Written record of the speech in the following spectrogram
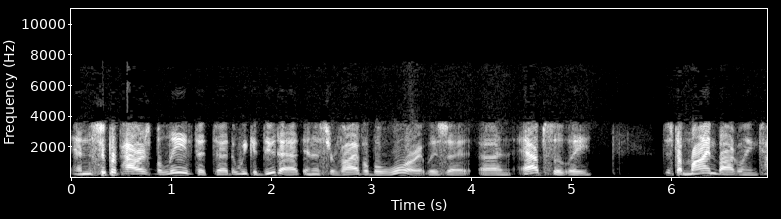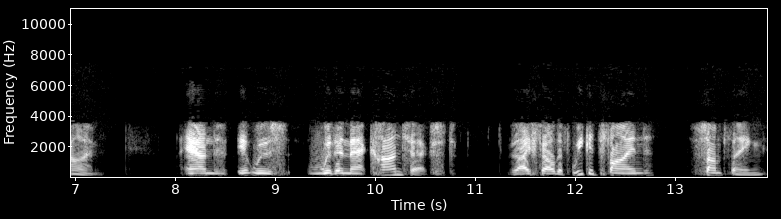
And the superpowers believed that uh, that we could do that in a survivable war. It was a, an absolutely just a mind-boggling time. And it was within that context that I felt if we could find something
